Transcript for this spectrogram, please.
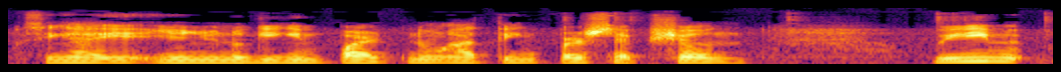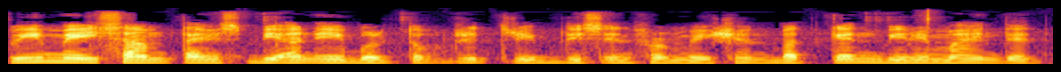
Kasi nga yan yung nagiging part ng ating perception. We we may sometimes be unable to retrieve this information but can be reminded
